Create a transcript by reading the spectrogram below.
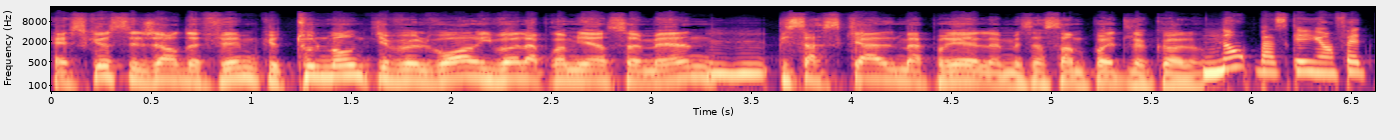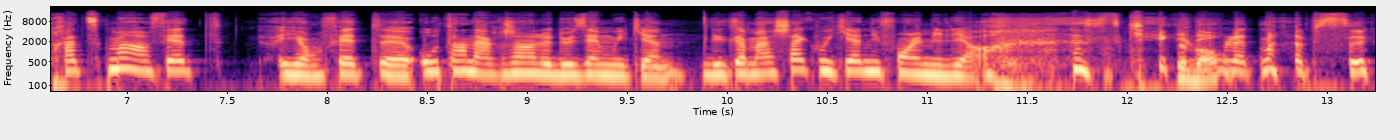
Est-ce que c'est le genre de film que tout le monde qui veut le voir, il va la première semaine, Mhm. puis ça se calme après, là, mais ça semble pas être le cas. Là. Non, parce qu'ils ont fait pratiquement, en fait, ils ont fait euh, autant d'argent le deuxième week-end. Comme à chaque week-end, ils font un milliard. Ce qui est, bon. complètement absurde.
